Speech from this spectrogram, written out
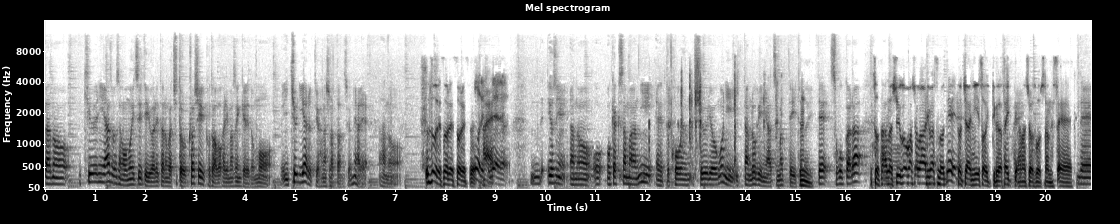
ん。あの急に東さんが思いついて言われたのがちょっと詳しいことは分かりませんけれども急にやるっていう話だったんですよねあれあのそうです、そうです、そうです。そうですはいね。で要するにあのおお客様に、えっと公演終了後に一旦ロビーに集まっていただいて、そこからそうあの集合場所がありますので、そちらにそう言ってくださいっていう話をそうしたんです。ええで、え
